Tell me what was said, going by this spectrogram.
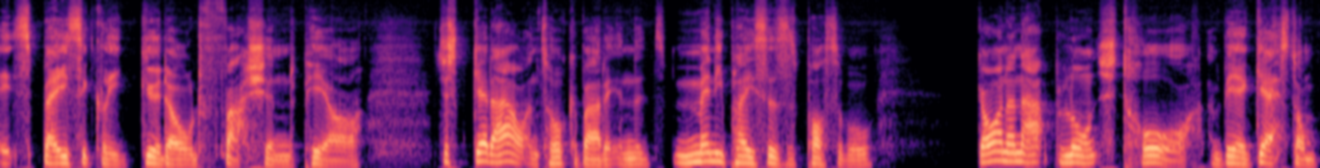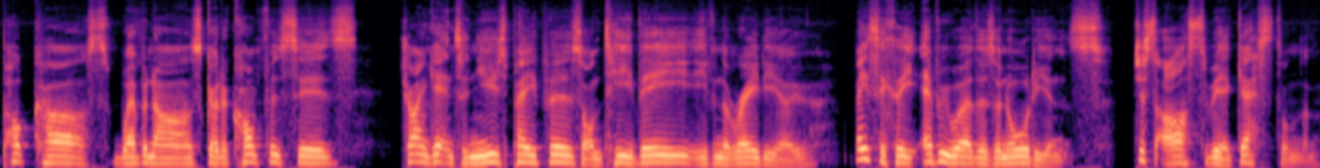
it's basically good old fashioned PR. Just get out and talk about it in as many places as possible. Go on an app launch tour and be a guest on podcasts, webinars, go to conferences, try and get into newspapers, on TV, even the radio. Basically, everywhere there's an audience, just ask to be a guest on them.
